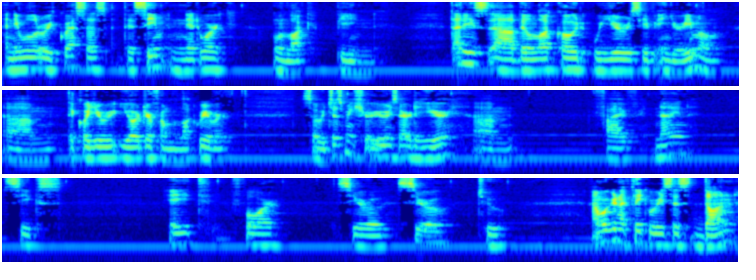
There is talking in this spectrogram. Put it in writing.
and it will request us the SIM network unlock pin. That is uh, the unlock code you receive in your email, um, the code you, you, order from Unlock River. So just make sure you insert it here, um, five nine six eight four zero zero two, and we're gonna click where it says done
